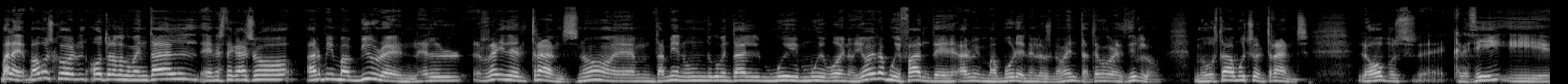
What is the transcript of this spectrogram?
Vale, vamos con otro documental, en este caso Armin Van Buren, el rey del trans, ¿no? Em, también un documental muy, muy bueno. Yo era muy fan de Armin Van Buren en los 90, tengo que decirlo. Me gustaba mucho el trans. Luego, pues, eh, crecí y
